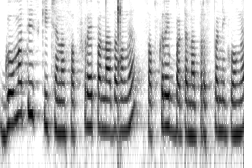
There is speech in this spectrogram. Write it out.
கோமதிஸ் கிச்சனை சப்ஸ்கிரைப் பண்ணாதவங்க சப்ஸ்கிரைப் பட்டனை ப்ரெஸ் பண்ணிக்கோங்க.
